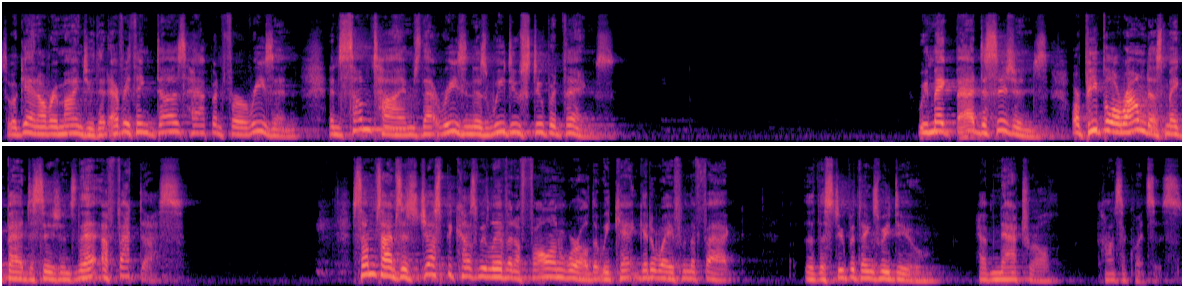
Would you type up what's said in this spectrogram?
So, again, I'll remind you that everything does happen for a reason, and sometimes that reason is we do stupid things. We make bad decisions, or people around us make bad decisions that affect us. Sometimes it's just because we live in a fallen world that we can't get away from the fact that the stupid things we do have natural consequences.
